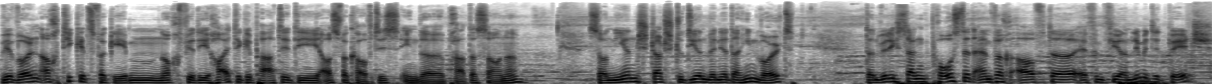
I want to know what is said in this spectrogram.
Wir wollen auch Tickets vergeben, noch für die heutige Party, die ausverkauft ist in der Prater Sauna. Saunieren statt studieren, wenn ihr dahin wollt. Dann würde ich sagen, postet einfach auf der FM4 Unlimited Page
